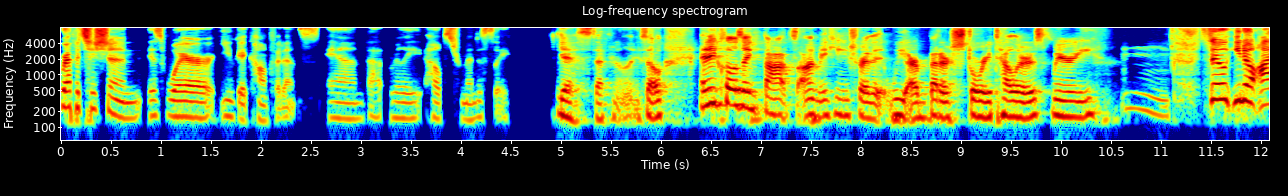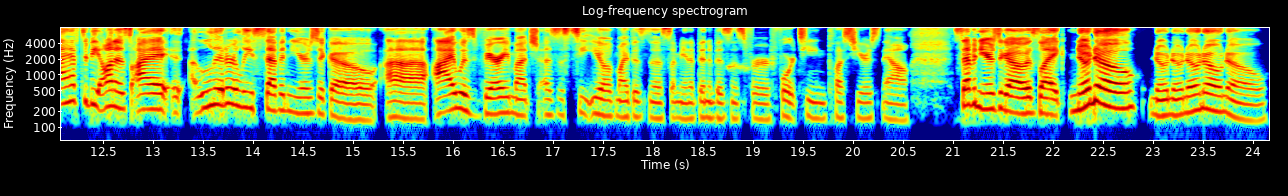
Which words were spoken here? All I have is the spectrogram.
repetition is where you get confidence and that really helps tremendously. Yes definitely. So any closing thoughts on making sure that we are better storytellers mary Mm. So, you know, I have to be honest. I uh, literally seven years ago, uh, I was very much as a CEO of my business. I mean, I've been in business for 14 plus years now. Seven years ago, I was like, no, no, no, no, no, no, no.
